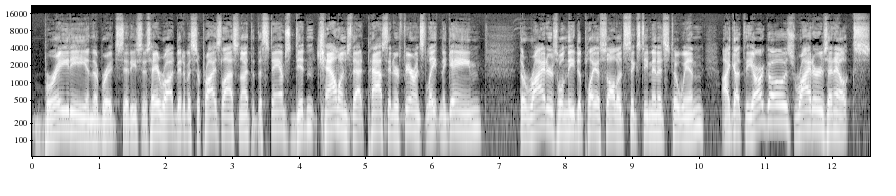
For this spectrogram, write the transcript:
Brady in the Bridge City says, Hey, Rod, bit of a surprise last night that the Stamps didn't challenge that pass interference late in the game. The Riders will need to play a solid 60 minutes to win. I got the Argos, Riders, and Elks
